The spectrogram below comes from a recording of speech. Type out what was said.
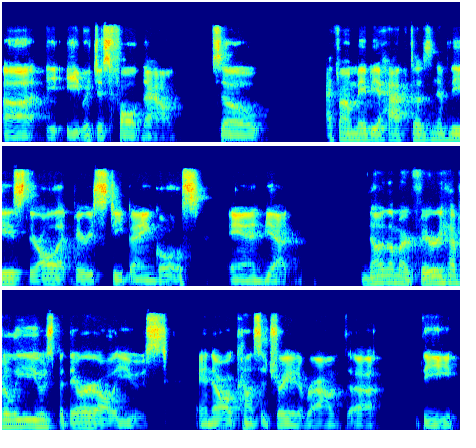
uh, it, it, would just fall down. So I found maybe a half dozen of these. They're all at very steep angles. And yeah, none of them are very heavily used, but they are all used and they're all concentrated around uh, the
